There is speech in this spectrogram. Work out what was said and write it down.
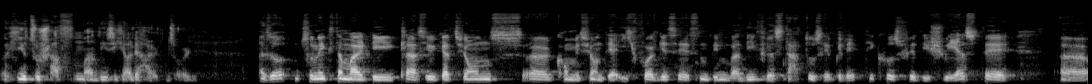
äh, hier zu schaffen, an die sich alle halten sollen? Also zunächst einmal die Klassifikationskommission, der ich vorgesessen bin, war die für Status Epilepticus, für die schwerste äh,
